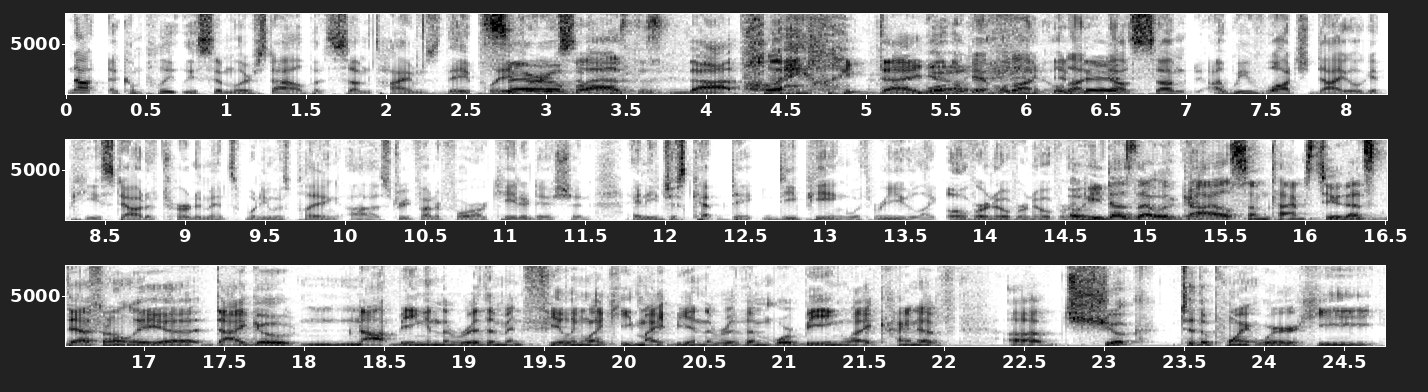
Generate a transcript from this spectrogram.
not a completely similar style, but sometimes they play Ceroblast does not play like Daigo. Well, okay, hold on, hold on. Now some uh, we've watched Daigo get pieced out of tournaments when he was playing uh, Street Fighter 4 Arcade Edition, and he just kept d- DPing with Ryu like over and over and over. Oh, he does that with Guile sometimes too. That's definitely uh, Daigo not being in the rhythm and feeling like he might be in the rhythm, or being like kind of uh, shook to the point where he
